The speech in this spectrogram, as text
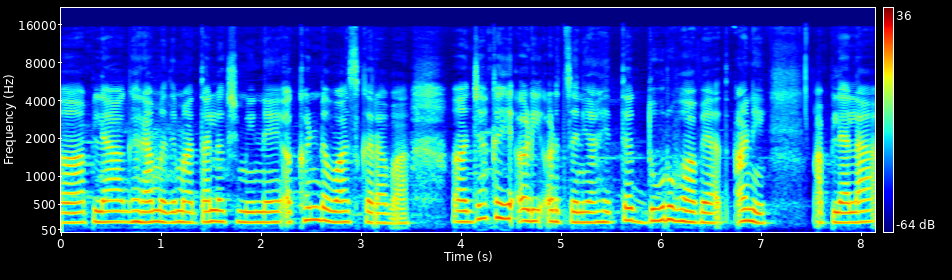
आपल्या घरामध्ये माता लक्ष्मीने अखंड वास करावा. ज्या काही अडी अडचणी आहेत त्या दूर व्हाव्यात आणि आपल्याला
